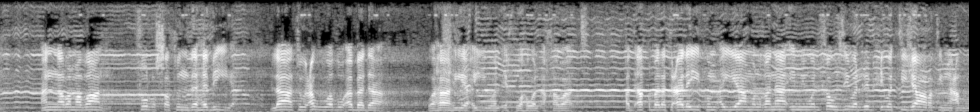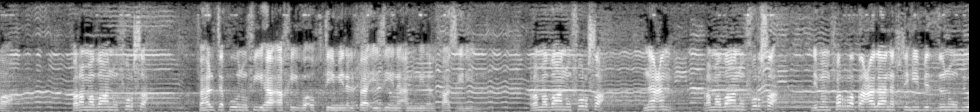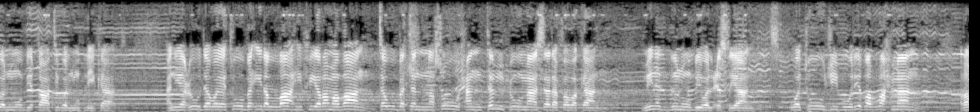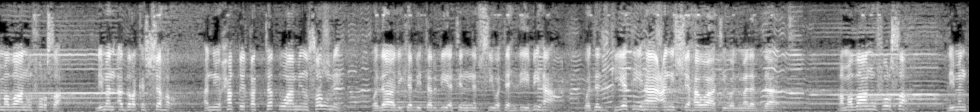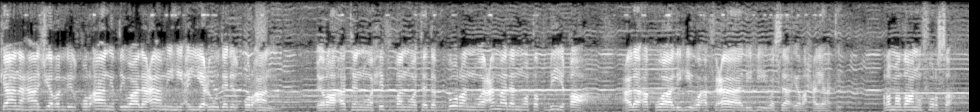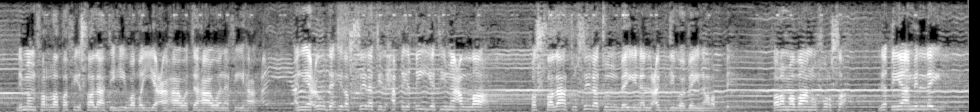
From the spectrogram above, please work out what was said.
أن رمضان فرصة ذهبية لا تعوض أبدا. وها هي أيها الإخوة والأخوات قد أقبلت عليكم أيام الغنائم والفوز والربح والتجارة مع الله. فرمضان فرصة فهل تكون فيها أخي وأختي من الفائزين أم من الخاسرين؟ رمضان فرصة. نعم رمضان فرصة لمن فرط على نفسه بالذنوب والموبقات والمهلكات. أن يعود ويتوب إلى الله في رمضان توبة نصوحا تمحو ما سلف وكان من الذنوب والعصيان. وتوجب رضا الرحمن. رمضان فرصة لمن أدرك الشهر أن يحقق التقوى من صومه وذلك بتربية النفس وتهذيبها وتزكيتها عن الشهوات والملذات. رمضان فرصة لمن كان هاجرا للقرآن طوال عامه أن يعود للقرآن قراءة وحفظا وتدبرا وعملا وتطبيقا على أقواله وأفعاله وسائر حياته. رمضان فرصة لمن فرط في صلاته وضيعها وتهاون فيها أن يعود إلى الصلة الحقيقية مع الله. فالصلاة صلة بين العبد وبين ربه. فرمضان فرصة لقيام الليل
